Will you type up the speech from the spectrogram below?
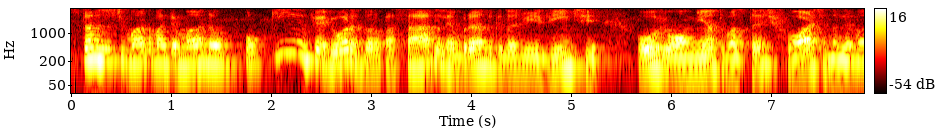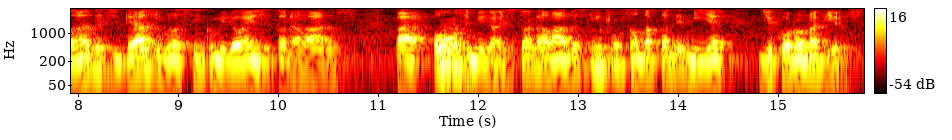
Estamos estimando uma demanda um pouquinho inferior do ano passado, lembrando que em 2020 houve um aumento bastante forte na demanda, de 10,5 milhões de toneladas para 11 milhões de toneladas, em função da pandemia de coronavírus.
